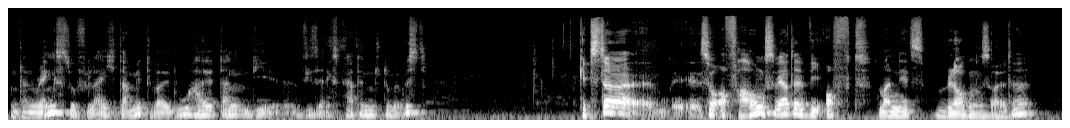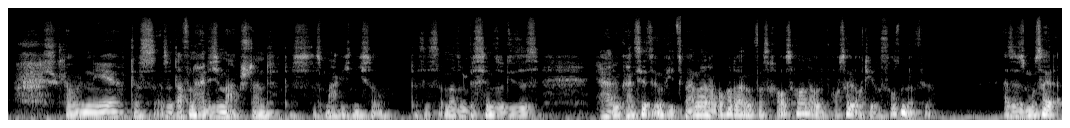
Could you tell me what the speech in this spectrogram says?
Und dann rankst du vielleicht damit, weil du halt dann die, diese Expertinnenstimme bist. Gibt es da so Erfahrungswerte, wie oft man jetzt bloggen sollte? Ich glaube, nee, das, also davon halte ich immer Abstand. Das, das mag ich nicht so. Das ist immer so ein bisschen so dieses, ja, du kannst jetzt irgendwie zweimal in der Woche da irgendwas raushauen, aber du brauchst halt auch die Ressourcen dafür. Also es muss halt,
